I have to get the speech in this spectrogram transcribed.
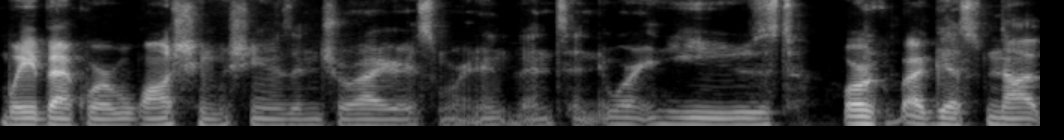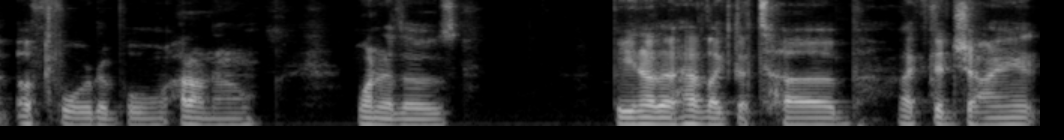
way back where washing machines and dryers weren't invented, weren't used, or I guess not affordable. I don't know, one of those. But you know they'll have like the tub, like the giant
